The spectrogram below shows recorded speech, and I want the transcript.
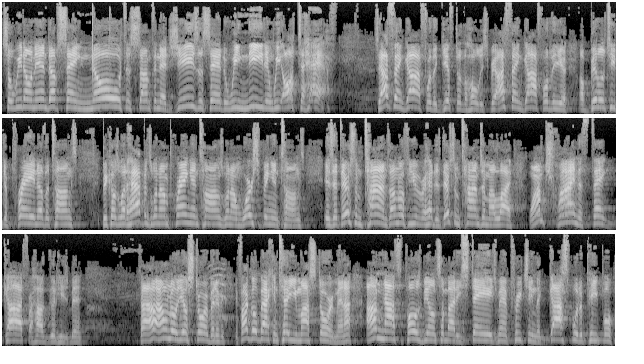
so we don't end up saying no to something that Jesus said we need and we ought to have. See, I thank God for the gift of the Holy Spirit. I thank God for the ability to pray in other tongues because what happens when I'm praying in tongues, when I'm worshiping in tongues, is that there's some times, I don't know if you've ever had this, there's some times in my life where I'm trying to thank God for how good He's been. So I, don't know your story, but if, if I go back and tell you my story, man, I, I'm not supposed to be on somebody's stage, man, preaching the gospel to people.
